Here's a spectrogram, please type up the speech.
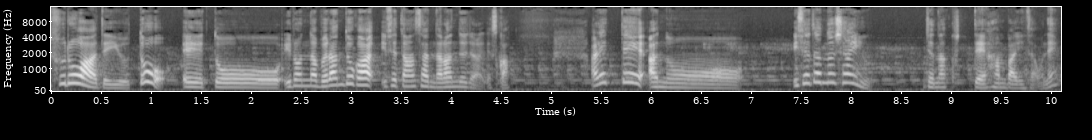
フロアでいうと,、えー、といろんなブランドが伊勢丹さんに並んでるじゃないですか。あれってあの伊勢丹の社員じゃなくて販売員さんをね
